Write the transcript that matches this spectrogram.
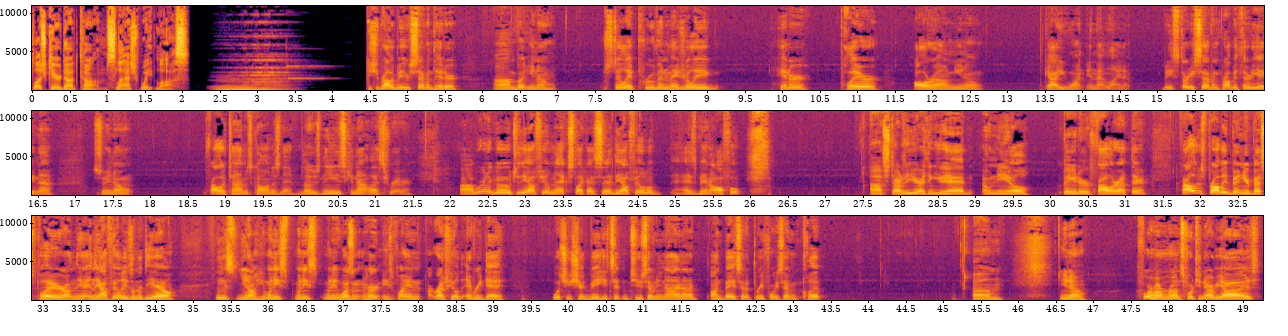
plushcare.com slash weight loss. He should probably be your seventh hitter, um, but, you know, still a proven major league hitter, player, all around, you know, guy you want in that lineup. But he's 37, probably 38 now. So, you know, Father Time is calling his name. Those knees cannot last forever. Uh, we're going to go to the outfield next. Like I said, the outfield has been awful. Uh, start of the year, I think you had O'Neill, Bader, Fowler out there. Fowler's probably been your best player on the in the outfield. He's on the DL. He's you know he when he's when he's when he wasn't hurt, he's playing right field every day, which he should be. He's hitting 279 on a, on base at a 347 clip. Um, you know, four home runs, 14 RBIs.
